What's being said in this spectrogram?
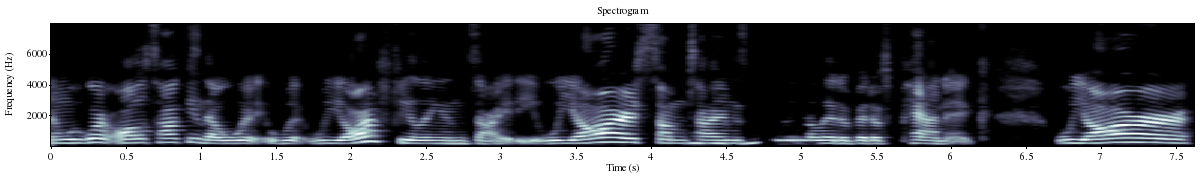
and we were all talking that we, we, we are feeling anxiety we are sometimes mm-hmm. feeling a little bit of panic we are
